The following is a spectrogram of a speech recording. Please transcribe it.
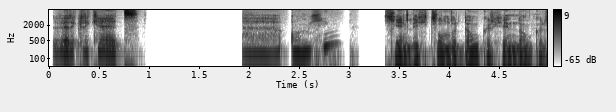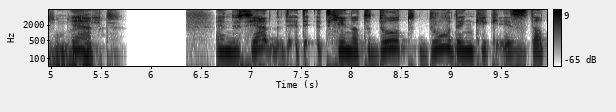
de werkelijkheid eh, omging. Geen licht zonder donker, geen donker zonder Ja. licht. En dus ja, het, het- hetgeen dat de dood doet, denk ik, is dat...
